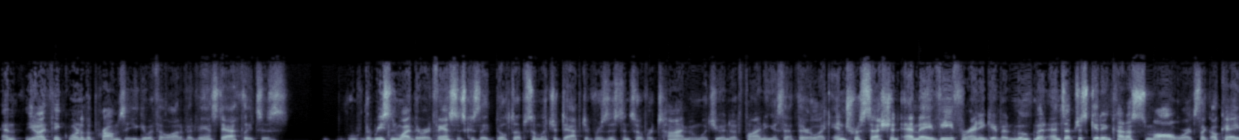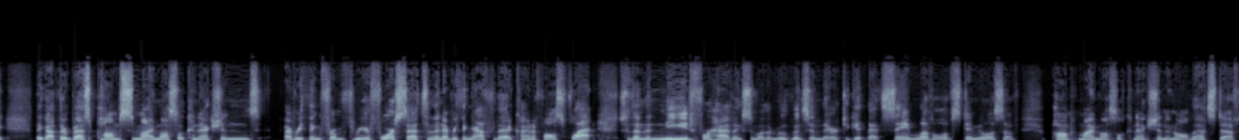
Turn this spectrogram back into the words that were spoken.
And you know, I think one of the problems that you get with a lot of advanced athletes is the reason why they're advanced is because they built up so much adaptive resistance over time. And what you end up finding is that their like intra-session MAV for any given movement ends up just getting kind of small, where it's like, okay, they got their best pumps, my muscle connections, everything from three or four sets, and then everything after that kind of falls flat. So then the need for having some other movements in there to get that same level of stimulus of pump, mind muscle connection, and all that stuff,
